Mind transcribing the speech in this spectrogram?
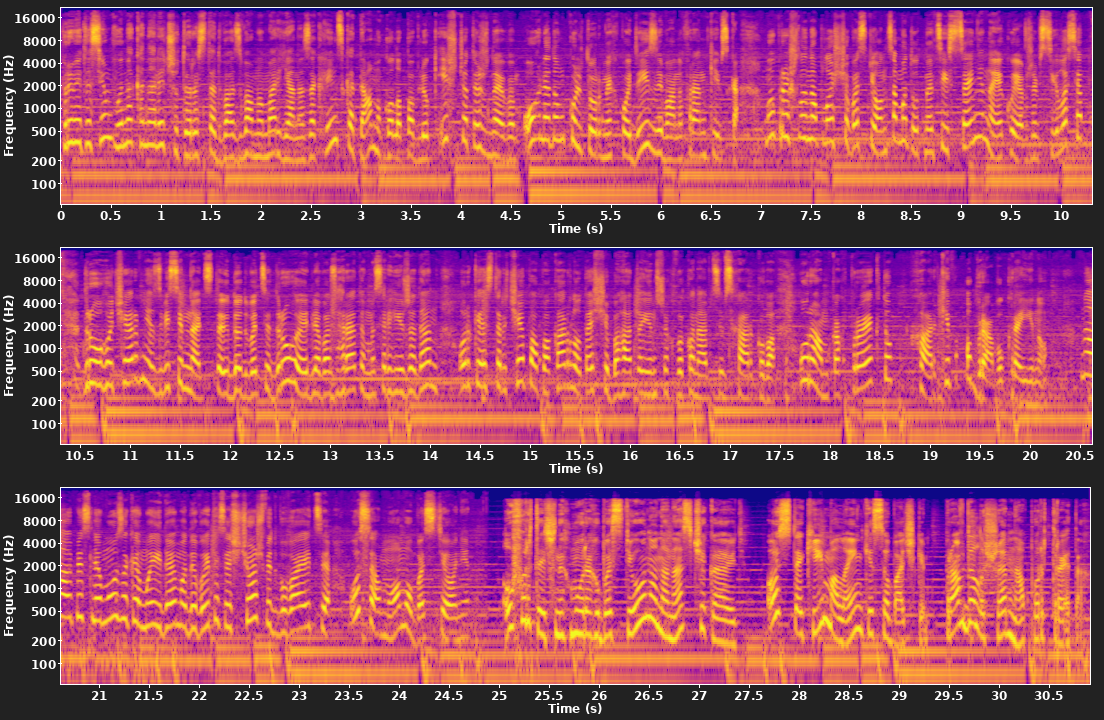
Привіт усім! Ви на каналі 402. З вами Мар'яна Заклінська та Микола Павлюк. І щотижневим оглядом культурних подій з Івано-Франківська. Ми прийшли на площу Бастіон саме тут на цій сцені, на яку я вже всілася. 2 червня з 18 до 22 для вас гратиме Сергій Жадан, оркестр Че, Папа Карло та ще багато інших виконавців з Харкова у рамках проекту Харків обрав Україну. Ну а після музики ми йдемо дивитися, що ж відбувається у самому бастіоні. У фортечних мурах бастіону на нас чекають ось такі маленькі собачки, правда, лише на портретах.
